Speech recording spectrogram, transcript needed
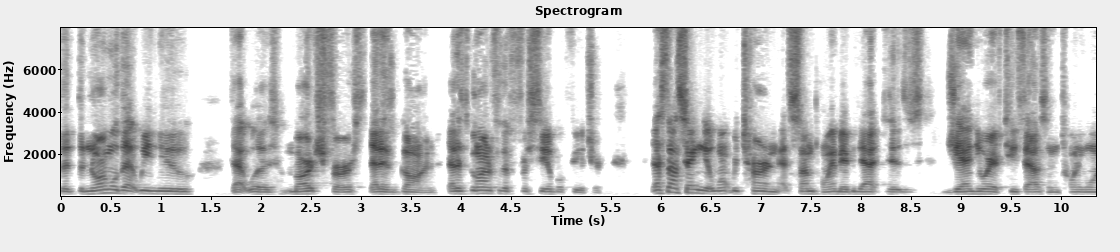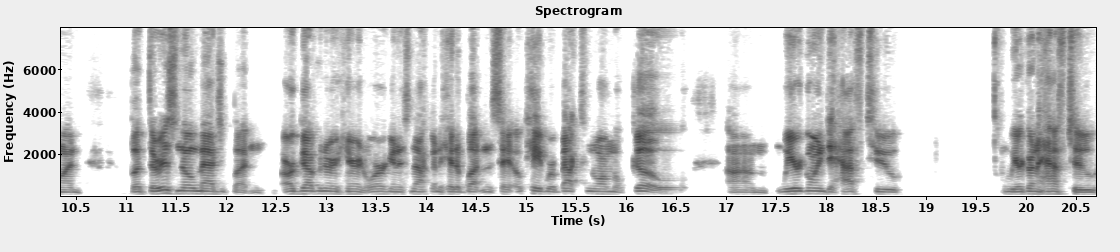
The, the normal that we knew that was March 1st, that is gone. That is gone for the foreseeable future. That's not saying it won't return at some point. Maybe that is January of 2021. But there is no magic button. Our governor here in Oregon is not going to hit a button and say, okay, we're back to normal, go. Um, we are going to have to we're going to have to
